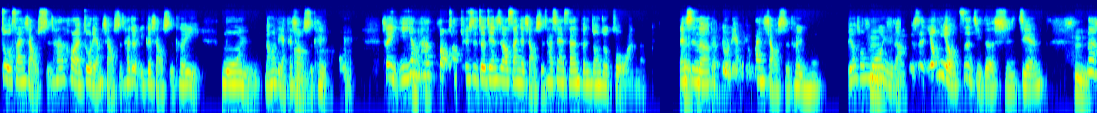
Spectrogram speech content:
做三小时，他后来做两小时，他就一个小时可以。摸鱼，然后两个小时可以摸鱼，所以一样，他报上去是这件事要三个小时，他现在三分钟就做完了。但是呢，有两个半小时可以摸，不要说摸鱼啦，就是拥有自己的时间。是，那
